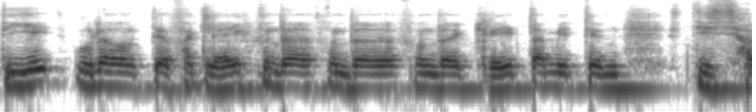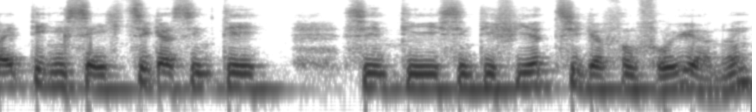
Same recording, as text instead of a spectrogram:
die, oder der Vergleich von der, von der, von der Greta mit den, die heutigen 60er sind die, sind die, sind die 40er von früher. Ne?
